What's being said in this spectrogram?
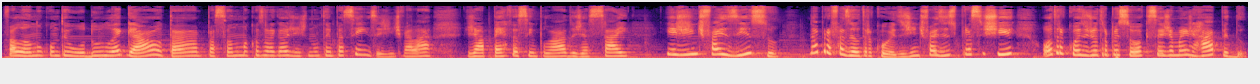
falando um conteúdo legal, tá passando uma coisa legal, a gente não tem paciência, a gente vai lá, já aperta assim pro lado, já sai E a gente faz isso é para fazer outra coisa, a gente faz isso para assistir outra coisa de outra pessoa que seja mais rápido.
